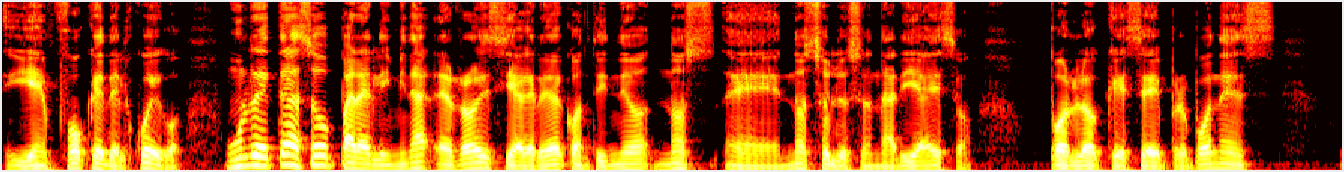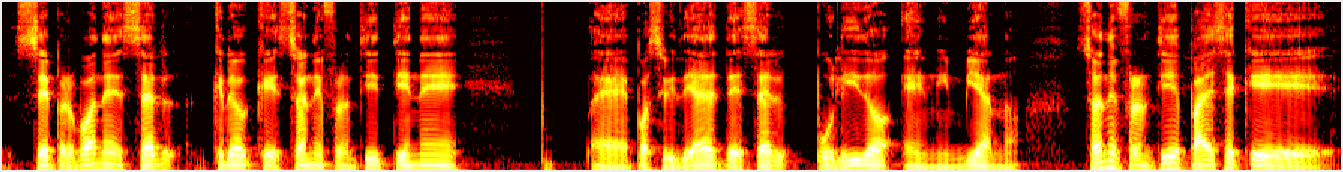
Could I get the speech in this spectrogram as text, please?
y enfoque del juego. Un retraso para eliminar errores y agregar contenido no, no solucionaría eso. Por lo que se propone se propone ser creo que Sony Frontier tiene eh, posibilidades de ser pulido en invierno. Sonic Frontier parece que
